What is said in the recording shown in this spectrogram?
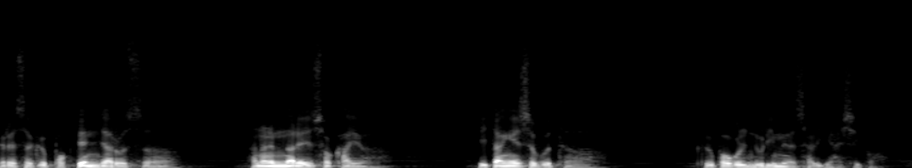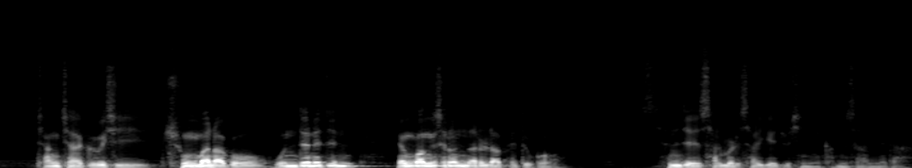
그래서 그 복된 자로서 하나님 나라에 속하여 이 땅에서부터 그 복을 누리며 살게 하시고 장차 그것이 충만하고 온전해진 영광스러운 나를 앞에 두고 현재의 삶을 살게 해주시니 감사합니다.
